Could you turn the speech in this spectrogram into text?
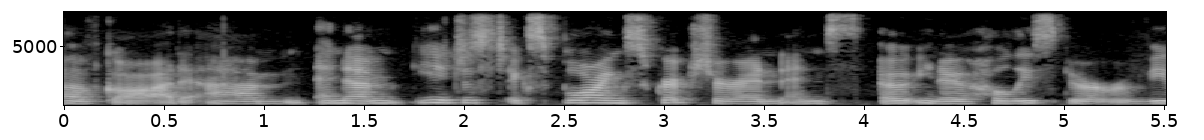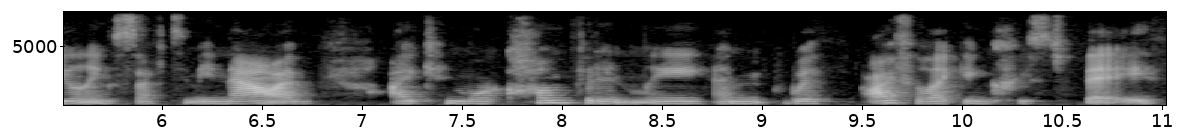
of God. Um, and um, yeah, just exploring scripture and, and uh, you know, Holy Spirit revealing stuff to me. Now I'm, I can more confidently and with, I feel like increased faith,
